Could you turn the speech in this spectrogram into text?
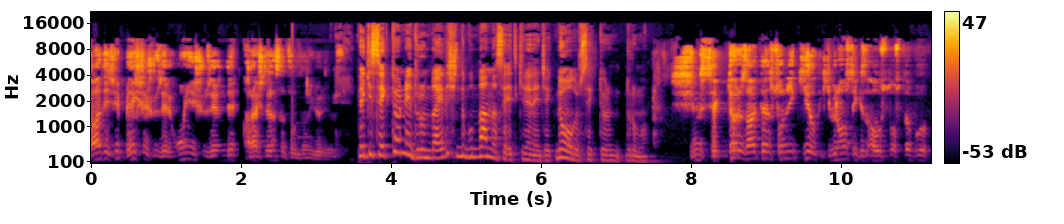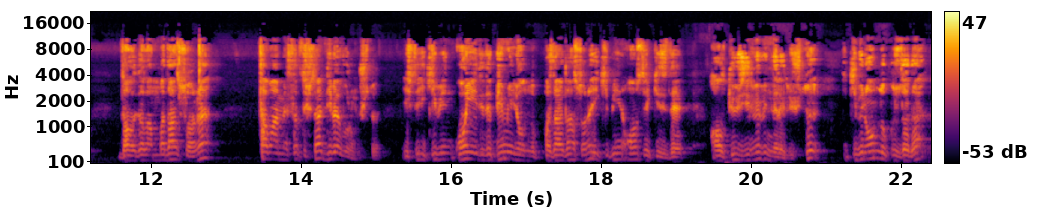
Sadece 5 yaş üzeri 10 yaş üzerinde araçların satıldığını görüyoruz. Peki sektör ne durumdaydı? Şimdi bundan nasıl etkilenecek? Ne olur sektörün durumu? Şimdi sektör zaten son 2 yıl 2018 Ağustos'ta bu dalgalanmadan sonra tamamen satışlar dibe vurmuştu. İşte 2017'de 1 milyonluk pazardan sonra 2018'de 620 bin lira düştü. 2019'da da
